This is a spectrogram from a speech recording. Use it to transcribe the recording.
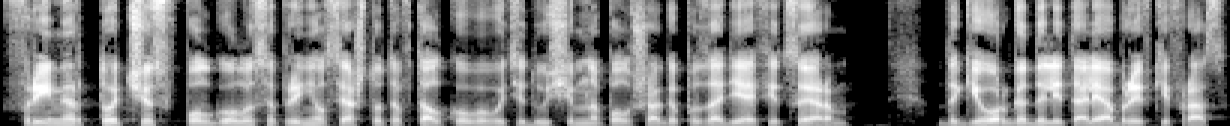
Фример тотчас в полголоса принялся что-то втолковывать идущим на полшага позади офицерам. До Георга долетали обрывки фраз.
